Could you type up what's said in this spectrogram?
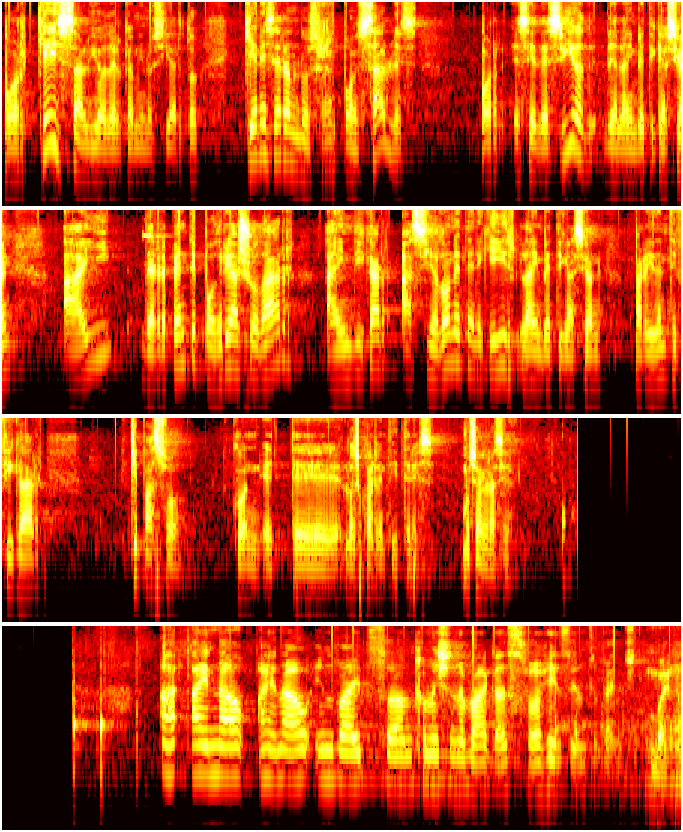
por qué salió del camino cierto, quiénes eran los responsables por ese desvío de- la investigación, ahí de repente podría ayudar a indicar hacia dónde tiene que ir la investigación para identificar qué pasó con este, los 43. Muchas gracias. I, now, I now invite um, Commissioner Vargas for his intervention. Bueno,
